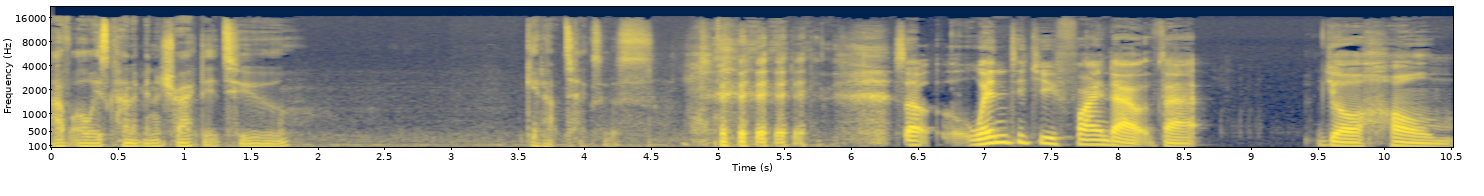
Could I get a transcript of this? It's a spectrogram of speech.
i've always kind of been attracted to get out texas. So when did you find out that your home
